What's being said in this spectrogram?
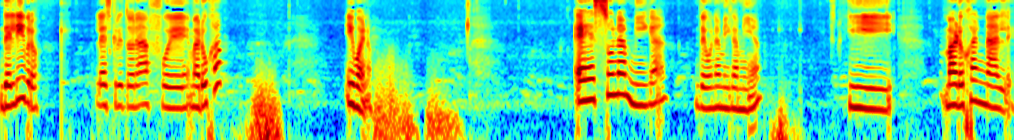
del libro. La escritora fue Maruja. Y bueno, es una amiga de una amiga mía y Maruja Nale.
